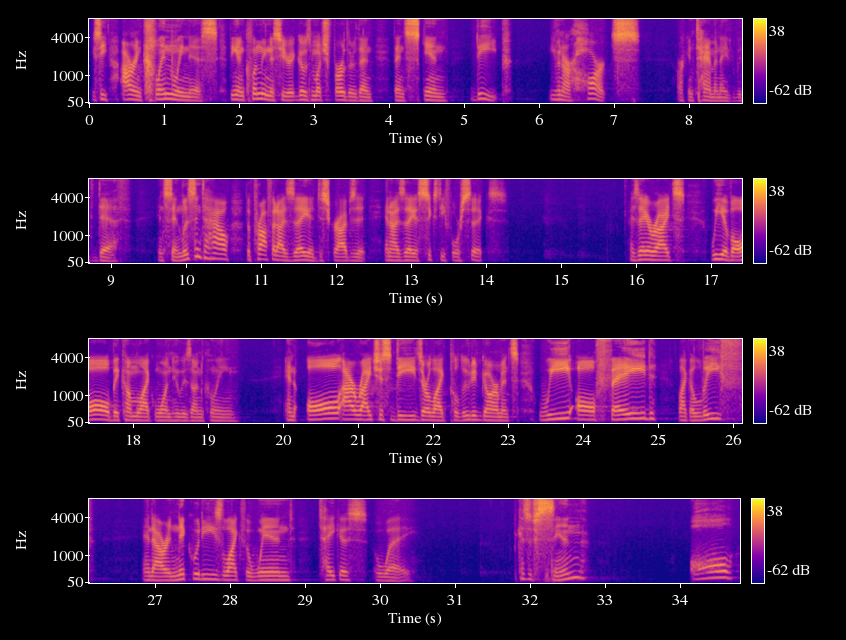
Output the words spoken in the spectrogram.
You see, our uncleanliness, the uncleanliness here, it goes much further than, than skin deep. Even our hearts are contaminated with death and sin. Listen to how the prophet Isaiah describes it in Isaiah 64 6. Isaiah writes, We have all become like one who is unclean, and all our righteous deeds are like polluted garments. We all fade like a leaf, and our iniquities, like the wind, take us away. Because of sin, all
